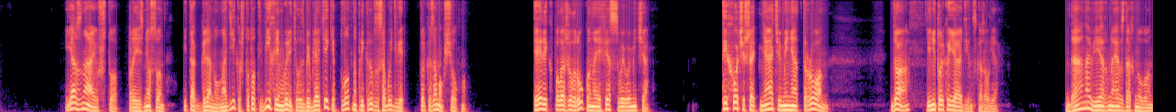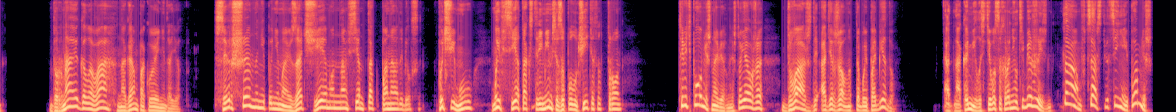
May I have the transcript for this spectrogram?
«Я знаю, что», — произнес он, и так глянул на Дика, что тот вихрем вылетел из библиотеки, плотно прикрыв за собой дверь. Только замок щелкнул. Эрик положил руку на эфес своего меча. «Ты хочешь отнять у меня трон?» «Да, и не только я один», — сказал я. Да, наверное, вздохнул он. Дурная голова ногам покоя не дает. Совершенно не понимаю, зачем он нам всем так понадобился? Почему мы все так стремимся заполучить этот трон? Ты ведь помнишь, наверное, что я уже дважды одержал над тобой победу, однако милостиво сохранил тебе жизнь. Там, в царстве теней, помнишь?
